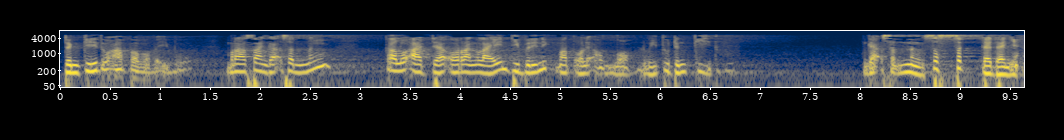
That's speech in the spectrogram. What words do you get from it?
Dengki itu apa Bapak Ibu? Merasa nggak seneng kalau ada orang lain diberi nikmat oleh Allah. Loh itu dengki itu. Nggak seneng, sesek dadanya.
